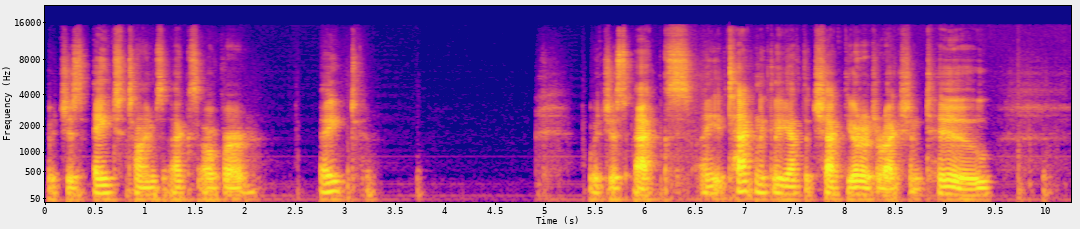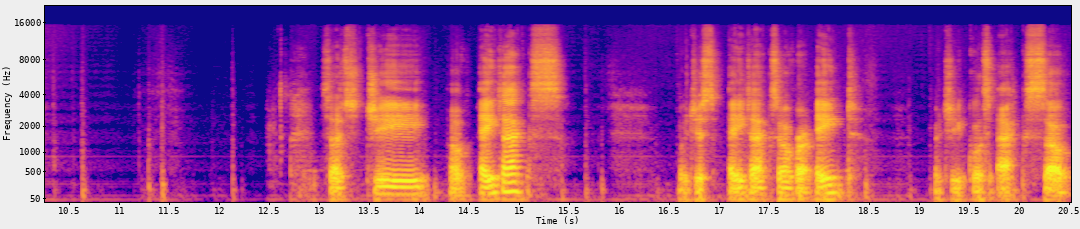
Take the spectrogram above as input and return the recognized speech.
which is 8 times x over 8, which is x. And you technically have to check the other direction too. So that's g of 8x which is 8x over 8, which equals x. So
